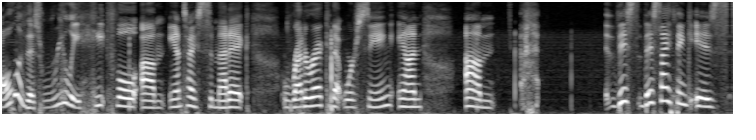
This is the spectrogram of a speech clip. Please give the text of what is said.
all of this really hateful um, anti-Semitic rhetoric that we're seeing. And um, this this I think is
